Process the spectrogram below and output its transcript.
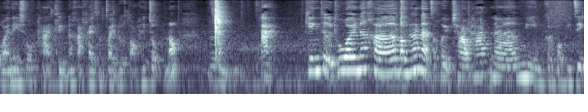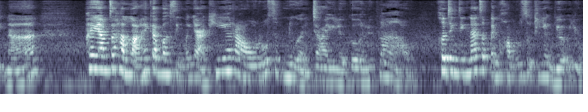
ไว้ในช่วงท้ายคลิปนะคะ ใครสนใจดูต่อให้จบเนาะอืมอะคิงถือถ้วยนะคะ บางท่านอาจจะคุยกับชาวธาตุน้ำมีนกระบอกพิจิกนะ พยายามจะหันหลังให้กับบางสิ่งบางอย่างที่เรารู้สึกเหนื่อยใจเหลือเกินหรือเปล่าคือจริง ๆ น่าจะเป็นความรู้สึกที่ยังเยอะอยู่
